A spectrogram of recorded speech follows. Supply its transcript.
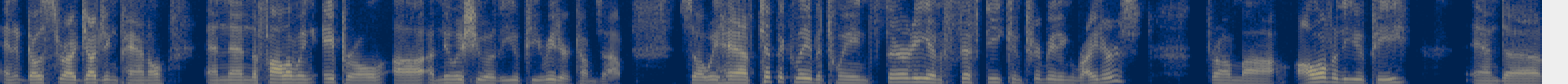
and it goes through our judging panel. And then the following April, uh, a new issue of the UP Reader comes out. So we have typically between 30 and 50 contributing writers from uh, all over the UP. And uh,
